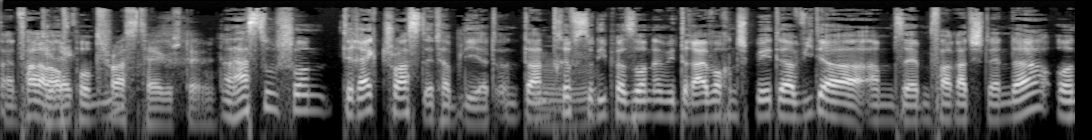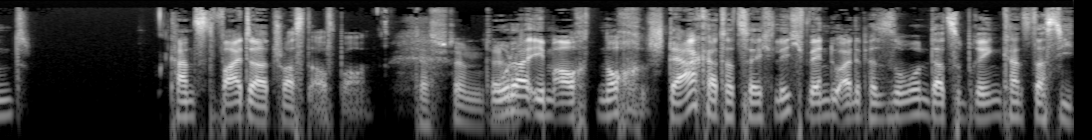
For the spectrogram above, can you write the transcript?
dein Fahrrad direkt aufpumpen. Trust hergestellt. Dann hast du schon direkt Trust etabliert und dann mhm. triffst du die Person irgendwie drei Wochen später wieder am selben Fahrradständer und kannst weiter Trust aufbauen. Das stimmt. Ja. Oder eben auch noch stärker tatsächlich, wenn du eine Person dazu bringen kannst, dass sie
